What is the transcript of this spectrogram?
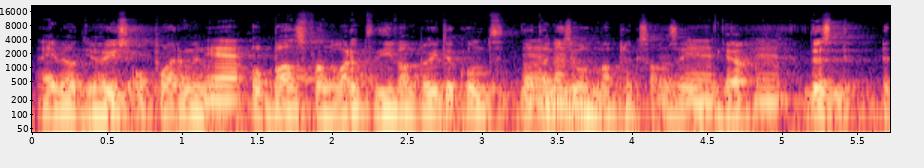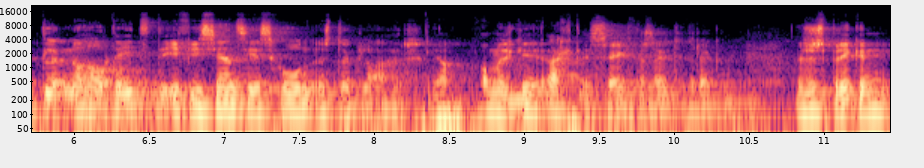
en je wilt je huis opwarmen Ja. op basis van warmte die van buiten komt, dat Ja, dat niet zo gemakkelijk zal zijn. Ja. Dus het lukt nog altijd, de efficiëntie is gewoon een stuk lager. Ja, om eens een keer echt in cijfers uit te drukken. Dus we spreken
